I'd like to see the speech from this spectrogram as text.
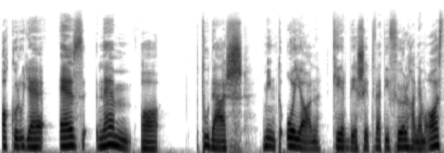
akkor ugye ez nem a tudás mint olyan kérdését veti föl, hanem azt,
